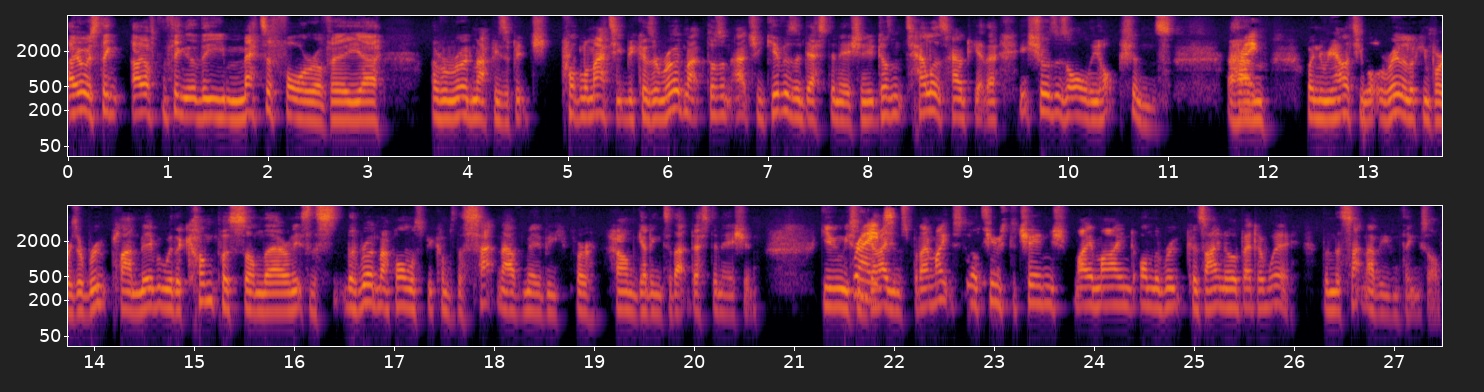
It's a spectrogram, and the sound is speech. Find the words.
I always think, I often think that the metaphor of a uh, of a roadmap is a bit problematic because a roadmap doesn't actually give us a destination. It doesn't tell us how to get there. It shows us all the options. Um, right. When in reality, what we're really looking for is a route plan, maybe with a compass on there, and it's the, the roadmap almost becomes the sat nav maybe for how I'm getting to that destination, giving me some right. guidance. But I might still choose to change my mind on the route because I know a better way than the sat nav even thinks of.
